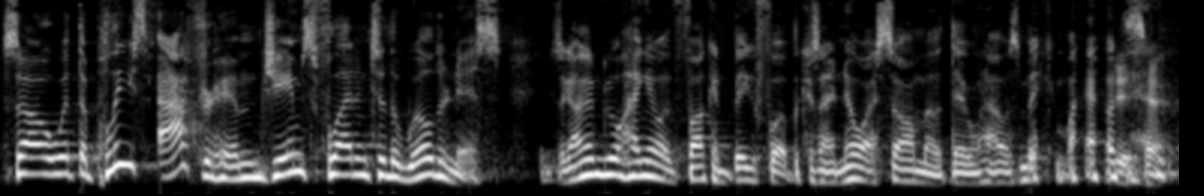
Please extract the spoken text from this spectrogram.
So with the police after him, James fled into the wilderness. He's like, I'm gonna go hang out with fucking Bigfoot because I know I saw him out there when I was making my house. Yeah.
